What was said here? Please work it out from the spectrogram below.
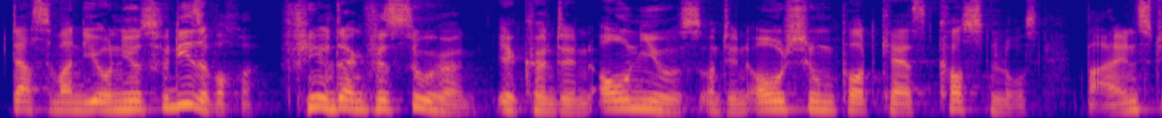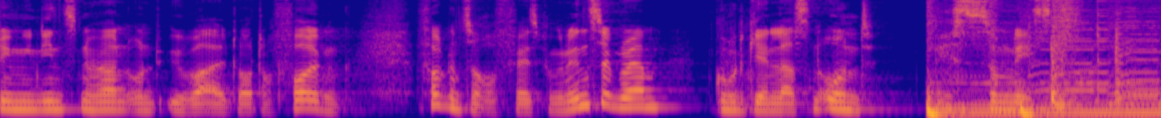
Das waren die O-News für diese Woche. Vielen Dank fürs Zuhören. Ihr könnt den O-News und den O-Shoom Podcast kostenlos bei allen Streamingdiensten hören und überall dort auch folgen. Folgt uns auch auf Facebook und Instagram. Gut gehen lassen und bis zum nächsten Mal.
